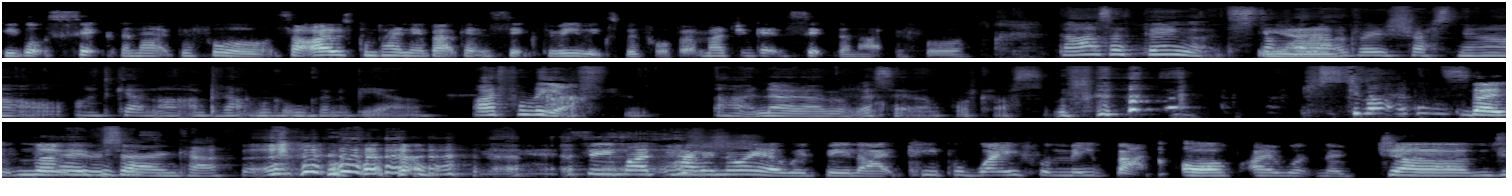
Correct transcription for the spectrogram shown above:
he got sick the night before. So I was complaining about getting sick three weeks before, but imagine getting sick the night before. That's a thing. Stuff like that would really stress me out. I'd get like, I'd be like, I'm mm. going to be ill. I'd probably get. Oh, no, no, I'm not going to say that on podcast. No, no. Oversharing, Kath. See, my paranoia would be like, keep away from me, back off. I want no germs.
